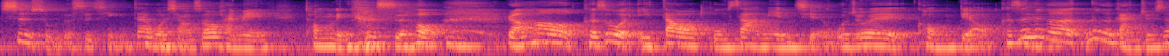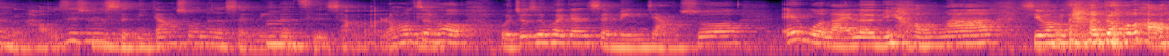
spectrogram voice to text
世俗的事情，在我小时候还没通灵的时候，然后可是我一到菩萨面前，我就会空掉，可是那个那个感觉是很好的，这就是神你刚刚说那个神明的磁场嘛，然后最后我就是会跟神明讲说。哎，我来了，你好吗？希望大家都好，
